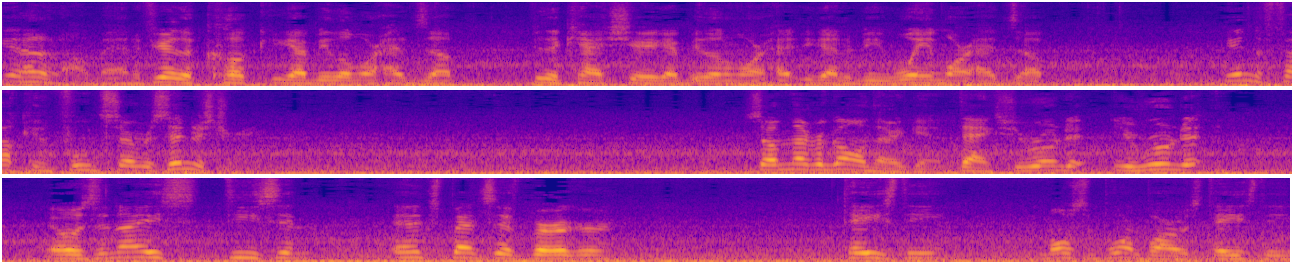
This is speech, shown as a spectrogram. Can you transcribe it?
I don't know, man. If you're the cook, you gotta be a little more heads up. If you're the cashier, you gotta be a little more head. You gotta be way more heads up. You're in the fucking food service industry, so I'm never going there again. Thanks. You ruined it. You ruined it. It was a nice, decent, inexpensive burger. Tasty. Most important part was tasty,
